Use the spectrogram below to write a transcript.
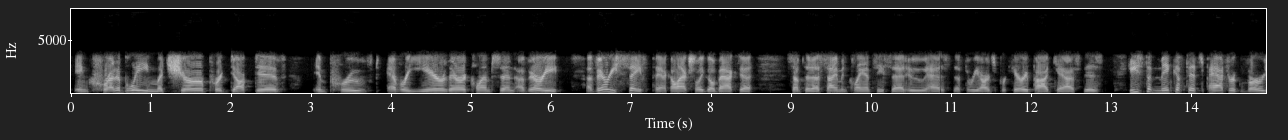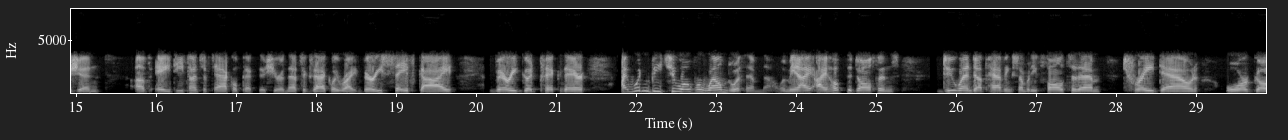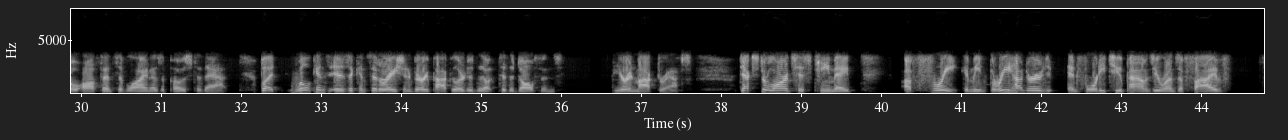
Incredibly mature, productive, improved every year there at Clemson. A very a very safe pick. I'll actually go back to something that Simon Clancy said, who has the Three Yards Per Carry podcast. Is he's the Minkah Fitzpatrick version of a defensive tackle pick this year, and that's exactly right. Very safe guy, very good pick there. I wouldn't be too overwhelmed with him though. I mean, I, I hope the Dolphins do end up having somebody fall to them, trade down, or go offensive line as opposed to that. But Wilkins is a consideration, very popular to the to the Dolphins here in mock drafts. Dexter Lawrence, his teammate, a freak. I mean, 342 pounds. He runs a five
